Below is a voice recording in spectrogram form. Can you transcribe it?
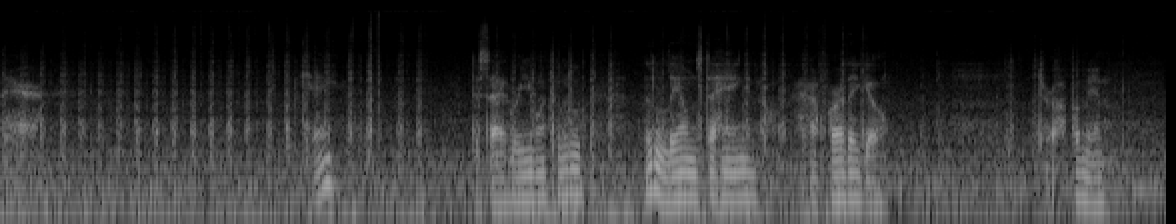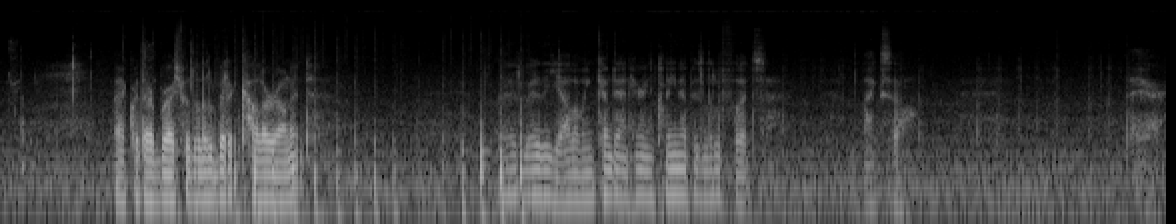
There. Okay. Decide where you want the little little limbs to hang and how far they go. Drop them in. Back with our brush with a little bit of color on it. A little bit of the yellow yellowing. Come down here and clean up his little foots. Like so. There.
